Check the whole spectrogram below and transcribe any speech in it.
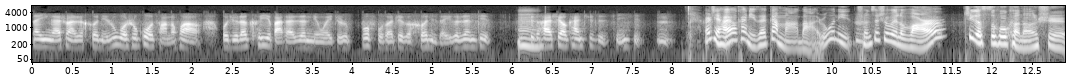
那应该算是合理。如果说过长的话，我觉得可以把它认定为就是不符合这个合理的一个认定。嗯这个嗯，还是要看具体情形。嗯，而且还要看你在干嘛吧。如果你纯粹是为了玩儿，这个似乎可能是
